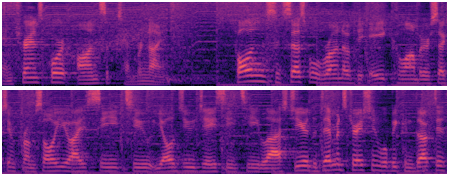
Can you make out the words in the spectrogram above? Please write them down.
and Transport on September 9th. Following the successful run of the 8 kilometer section from Seoul UIC to Yeoju JCT last year, the demonstration will be conducted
